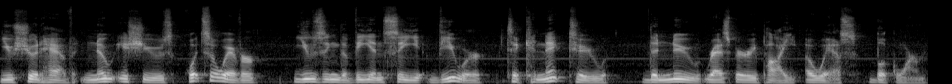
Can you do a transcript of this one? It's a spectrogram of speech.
you should have no issues whatsoever using the VNC viewer to connect to the new Raspberry Pi OS Bookworm.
